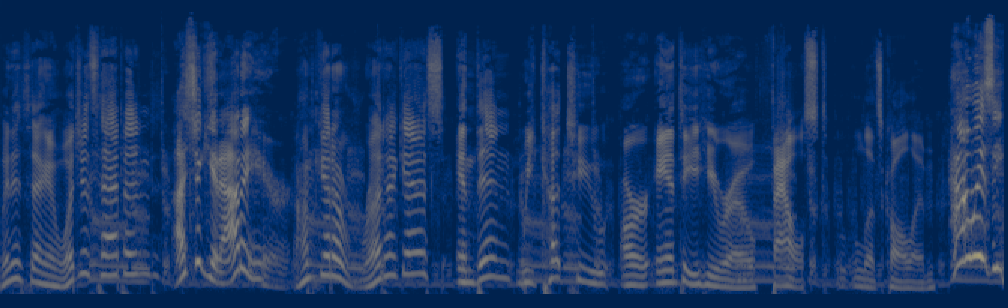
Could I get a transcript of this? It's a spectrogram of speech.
wait a second, what just happened? I should get out of here. I'm gonna run, I guess. And then we cut to our anti hero, Faust, let's call him. How is he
